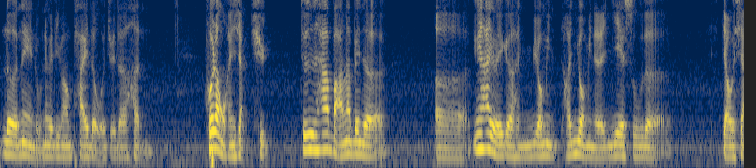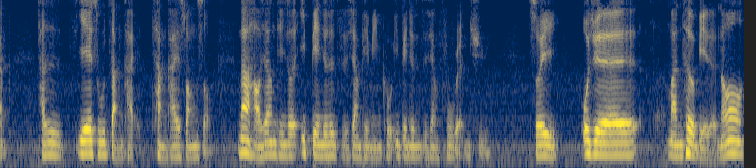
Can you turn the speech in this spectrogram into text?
热内卢那个地方拍的，我觉得很会让我很想去。就是他把那边的呃，因为他有一个很有名很有名的耶稣的雕像，他是耶稣展开敞开双手。那好像听说一边就是指向贫民窟，一边就是指向富人区，所以我觉得蛮特别的。然后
